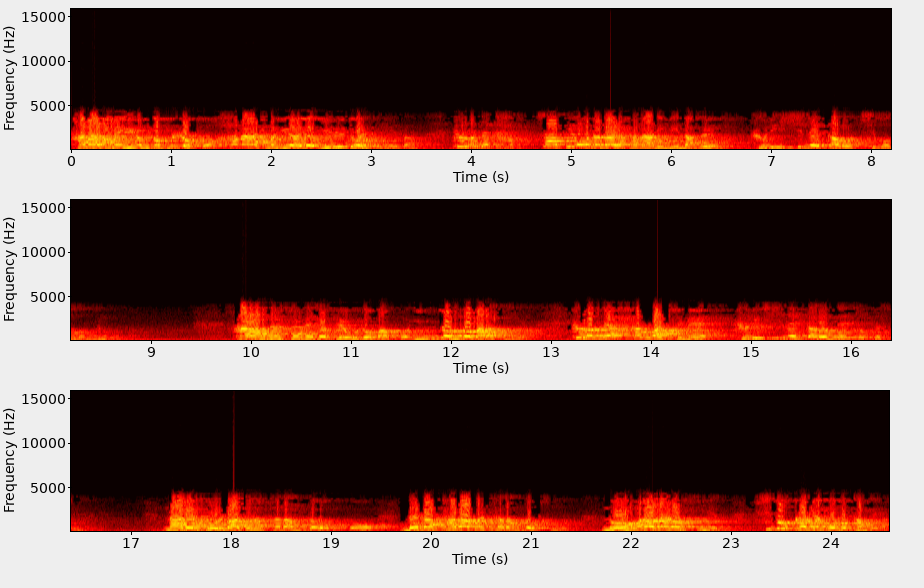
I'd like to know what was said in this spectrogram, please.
하나님의 이름도 불렀고 하나님을 위하여 일도 했습니다. 그런데 갑자기 어느 날 하나님이 나를 그리 시내가로 집어넣는 거예요. 사람들 속에서 대우도 받고 인정도 받았습니다. 그런데 하루아침에 그리 시내가로 내쫓겼습니다. 나를 돌봐주는 사람도 없고 내가 바라볼 사람도 없습니다. 너무나 외롭습니다. 지독하게 고독합니다.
